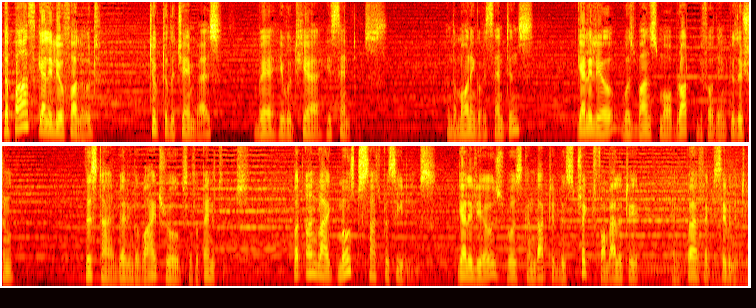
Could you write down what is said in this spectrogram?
The path Galileo followed took to the chambers where he would hear his sentence. On the morning of his sentence, Galileo was once more brought before the Inquisition, this time wearing the white robes of a penitent. But unlike most such proceedings, Galileo's was conducted with strict formality and perfect civility.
